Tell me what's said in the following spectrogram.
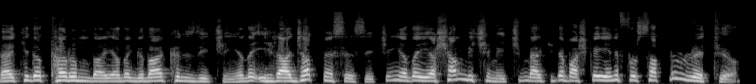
belki de tarımda ya da gıda krizi için ya da ihracat meselesi için ya da yaşam biçimi için belki de başka yeni fırsatlar üretiyor.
